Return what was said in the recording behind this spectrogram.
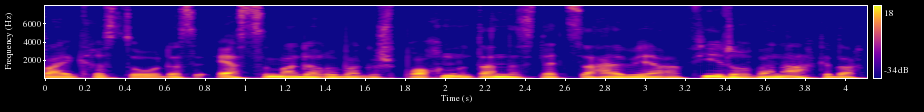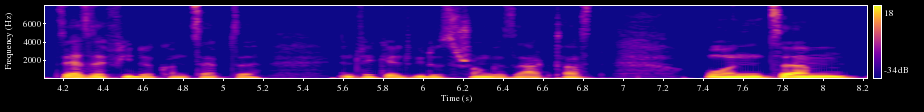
Bei Christo das erste Mal darüber gesprochen und dann das letzte halbe Jahr viel darüber nachgedacht, sehr, sehr viele Konzepte entwickelt, wie du es schon gesagt hast. Und ähm,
